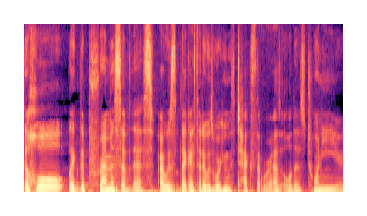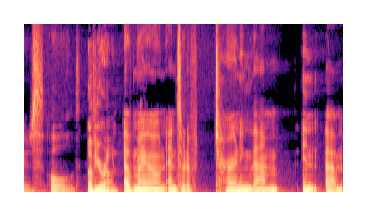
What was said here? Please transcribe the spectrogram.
the whole like the premise of this, I was like I said, I was working with texts that were as old as twenty years old Of your own. of my Right. own, and sort of turning them in, um,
